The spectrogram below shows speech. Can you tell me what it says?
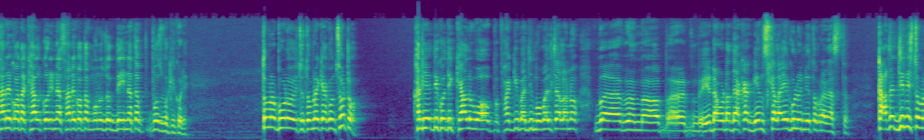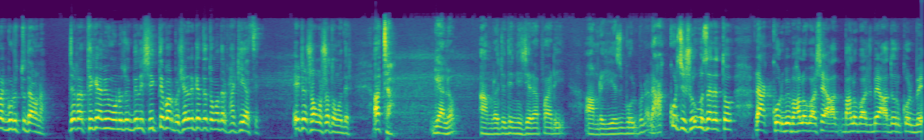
স্যারের কথা খেয়াল করি না, স্যারের কথা মনোযোগ দেই না, তা বুঝব কী করে? তোমরা বড় হয়েছো, তোমরা কি এখন ছোট? খালি এদিক ওদিক খেয়াল ফাঁকিবাজি, মোবাইল চালানো এটা ওটা দেখা, গেমস খেলা, এগুলো নিয়ে তোমরা ব্যস্ত। কাজের জিনিস তোমরা গুরুত্ব দাও না। যেটার থেকে আমি মনোযোগ দিলে শিখতে পারব, সেটার ক্ষেত্রে তোমাদের ফাঁকি আছে। এটা সমস্যা তোমাদের। আচ্ছা গেল। আমরা যদি নিজেরা পারি আমরা ইয়েস বলব না। রাগ করছে শুভ স্যারে তো। রাগ করবে, ভালোবাসে ভালোবাসবে, আদর করবে।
